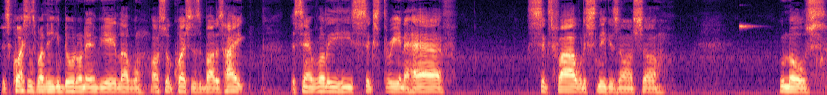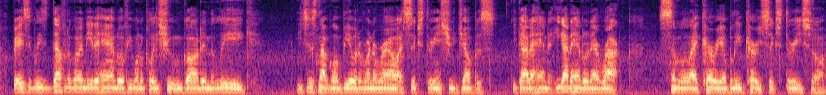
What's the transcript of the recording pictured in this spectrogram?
there's questions whether he can do it on the NBA level. Also questions about his height. They're saying really he's six three and a half, six five with his sneakers on. So who knows? Basically, he's definitely going to need a handle if he want to play shooting guard in the league. He's just not going to be able to run around at six three and shoot jumpers. He got to handle. He got to handle that rock, similar like Curry. I believe Curry six three, so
